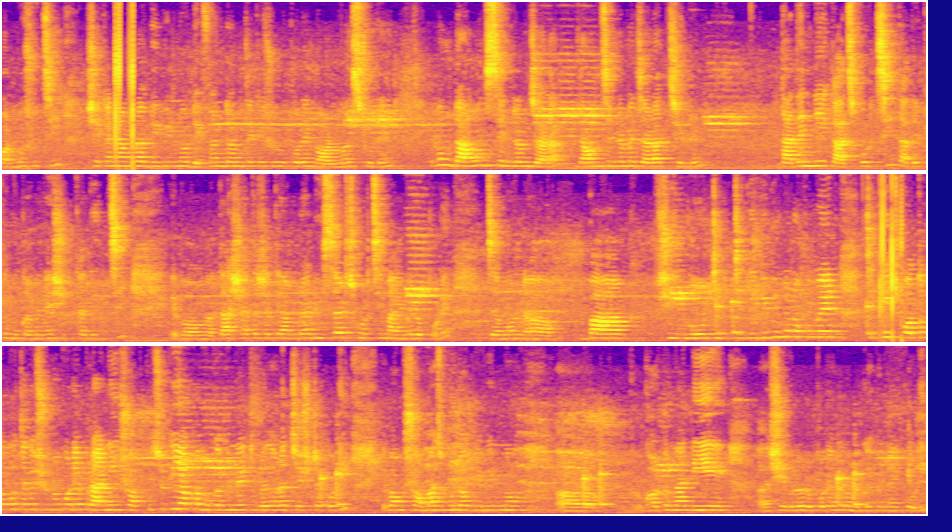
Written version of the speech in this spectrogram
কর্মসূচি, সেখানে আমরা বিভিন্ন ডেফেন্ডাম থেকে শুরু করে নর্মাল স্টুডেন্ট এবং ডাউন সিনড্রোম যারা ডাউন সিনড্রোমে যারা চিলড্রেন তাদের নিয়ে কাজ করছি, তাদেরকে মোকাবিলায় শিক্ষা দিচ্ছি এবং তার সাথে সাথে আমরা রিসার্চ করছি মাইমের ওপরে যেমন বাঘ, সিংহ, টিকটিকি, বিভিন্ন রকমের যে কীট পতঙ্গ থেকে শুরু করে প্রাণী সব কিছুকেই আমরা মোকাবিলায় তুলে ধরার চেষ্টা করি এবং সমাজমূলক বিভিন্ন নিয়ে সেগুলোর উপরে আমরা মোকাবিলায় করি।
